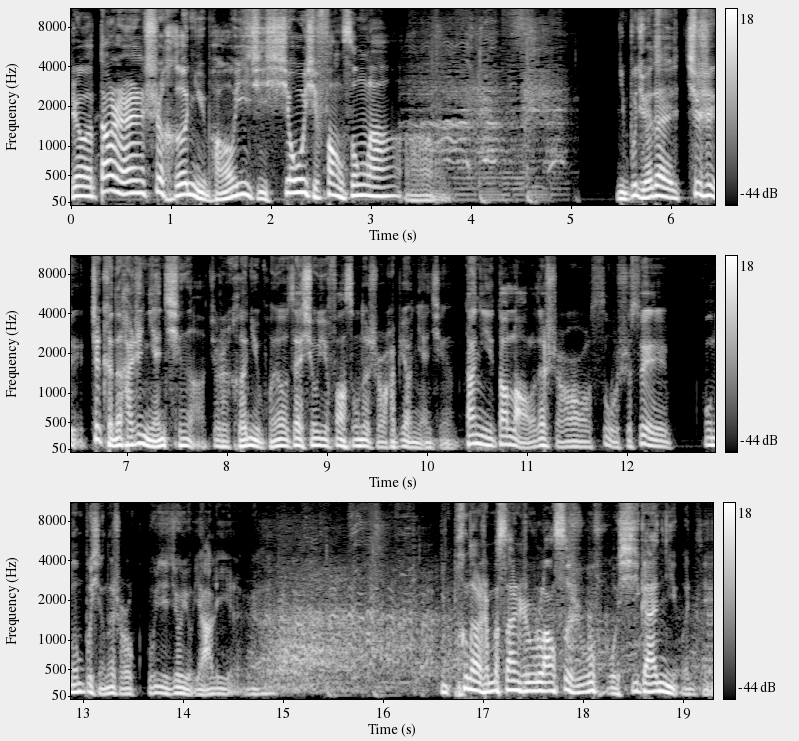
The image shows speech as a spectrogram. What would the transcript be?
就当然是和女朋友一起休息放松啦啊。你不觉得就是这可能还是年轻啊？就是和女朋友在休息放松的时候还比较年轻。当你到老了的时候，四五十岁功能不行的时候，估计就有压力了，你碰到什么三十如狼，四十如虎，吸干你！我天！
